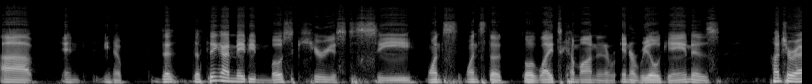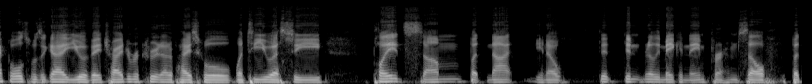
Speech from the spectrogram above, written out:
Uh, and you know the the thing I may be most curious to see once once the, the lights come on in a, in a real game is Hunter Eccles was a guy U of A tried to recruit out of high school, went to USC, played some, but not you know did, didn't really make a name for himself. But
